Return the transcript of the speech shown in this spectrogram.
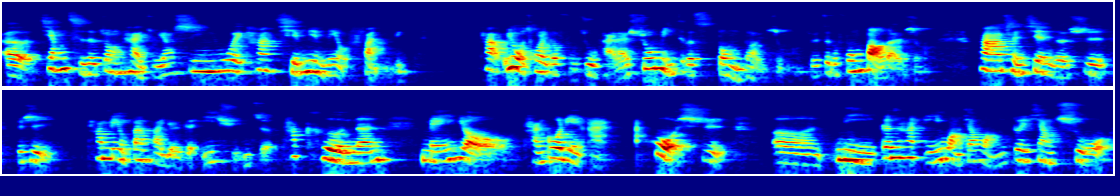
呃僵持的状态，主要是因为他前面没有范例。他因为我抽了一个辅助牌来说明这个 storm 到底是什么，就是这个风暴到底是什么。它呈现的是，就是他没有办法有一个依循者，他可能没有谈过恋爱，或是。呃，你跟他以往交往的对象所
